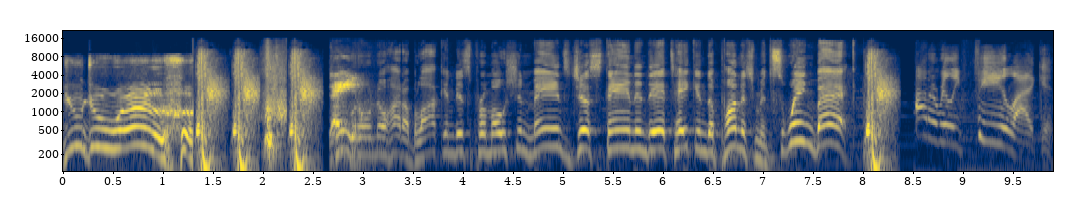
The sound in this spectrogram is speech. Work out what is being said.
You do well. You don't know how to block in this promotion? Man's just standing there taking the punishment. Swing back. I don't really feel like it.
